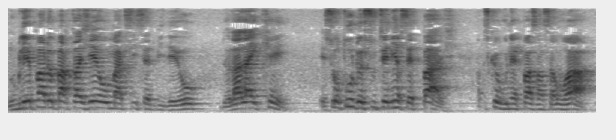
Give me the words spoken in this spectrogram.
N'oubliez pas de partager au maxi cette vidéo, de la liker et surtout de soutenir cette page. Parce que vous n'êtes pas sans savoir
